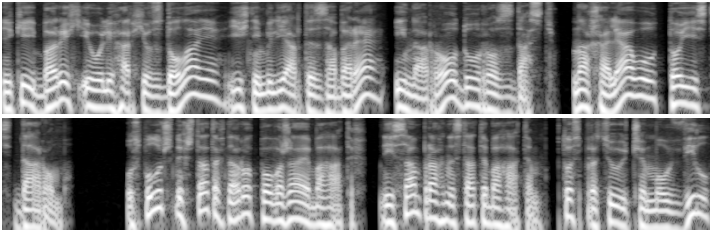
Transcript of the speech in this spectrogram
який барих і олігархів здолає, їхні мільярди забере і народу роздасть на халяву, то єсть даром. У Сполучених Штатах народ поважає багатих і сам прагне стати багатим. Хтось працюючи, мов віл,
